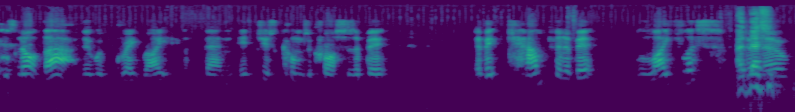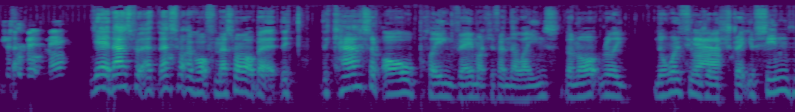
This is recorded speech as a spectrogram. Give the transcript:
If it's not that, that were great writing, then it just comes across as a bit, a bit camp and a bit lifeless. I don't that's- know, just a bit meh. yeah that's what that's what I got from this one a little bit. The the cast are all playing very much within the lines. They're not really. No one feels Yeah. really straight. You've seen.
